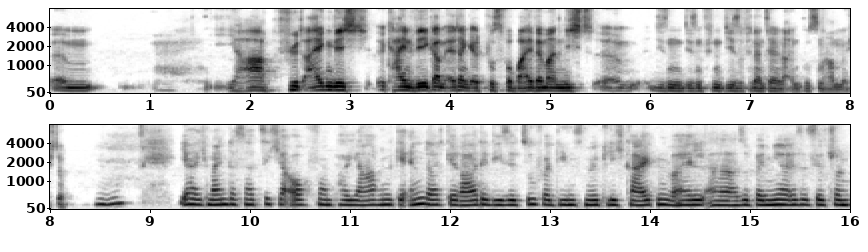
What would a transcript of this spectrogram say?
ähm, ja, führt eigentlich kein Weg am Elterngeld Plus vorbei, wenn man nicht ähm, diesen, diesen, diese finanziellen Einbußen haben möchte. Mhm. Ja, ich meine, das hat sich ja auch vor ein paar Jahren geändert, gerade diese Zuverdienstmöglichkeiten, weil äh, also bei mir ist es jetzt schon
